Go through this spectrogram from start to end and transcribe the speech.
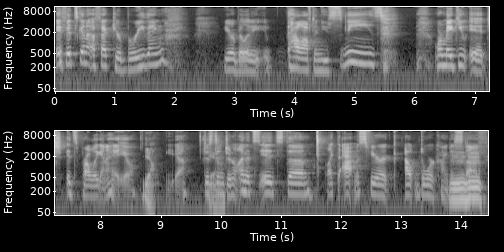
if it's gonna affect your breathing, your ability how often you sneeze or make you itch, it's probably gonna hit you. Yeah. Yeah. Just Yeah. in general. And it's it's the like the atmospheric outdoor kind of Mm-hmm. stuff.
